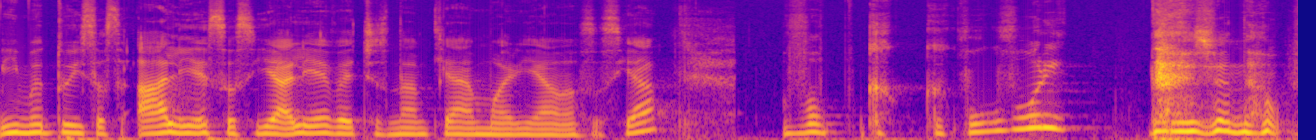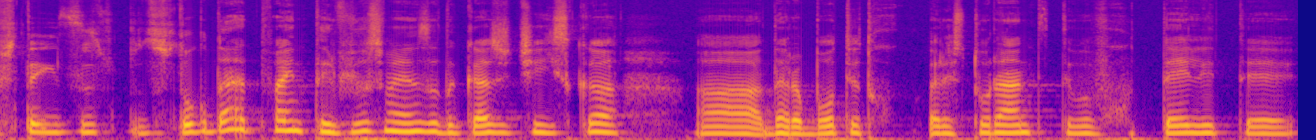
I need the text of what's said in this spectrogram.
името и с Алие, с Ялие, вече знам, тя е Мариана с Я. В... Как, какво говори тази жена въобще? Защо, защо го даде това интервю с мен, за да каже, че иска а, да работят ресторантите в хотелите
